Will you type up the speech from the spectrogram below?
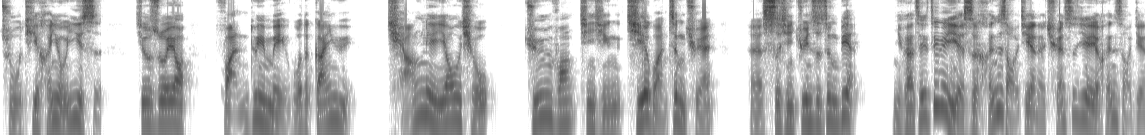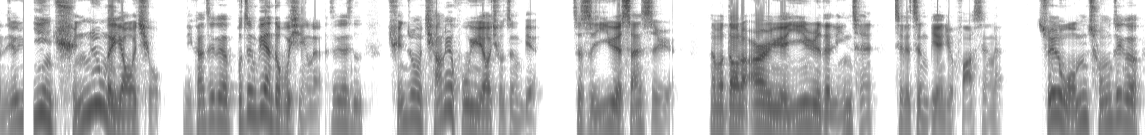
主题很有意思，就是说要反对美国的干预，强烈要求军方进行接管政权，呃，实行军事政变。你看，这这个也是很少见的，全世界也很少见的，就应群众的要求。你看，这个不政变都不行了，这个群众强烈呼吁要求政变。这是一月三十日，那么到了二月一日的凌晨，这个政变就发生了。所以，我们从这个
